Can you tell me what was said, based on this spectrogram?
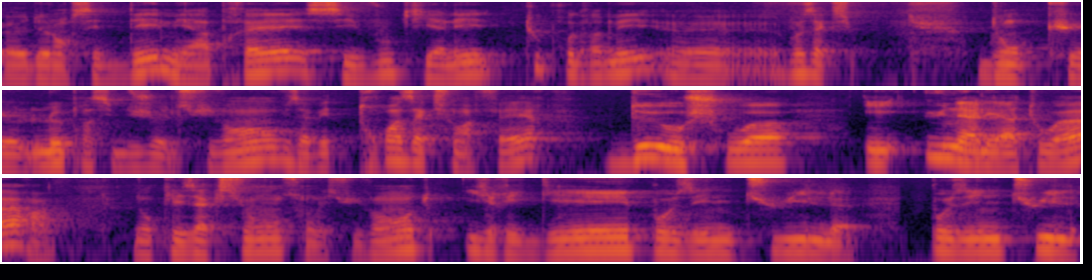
de lancer de dés, mais après, c'est vous qui allez tout programmer vos actions. Donc le principe du jeu est le suivant, vous avez trois actions à faire, deux au choix et une aléatoire. Donc les actions sont les suivantes, irriguer, poser une tuile, poser une tuile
